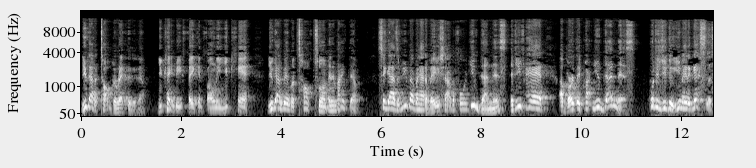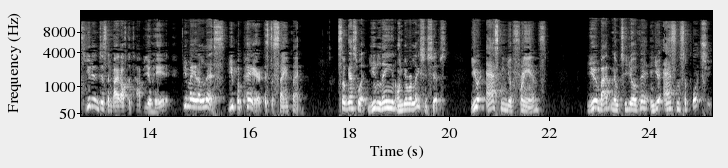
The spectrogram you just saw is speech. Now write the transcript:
you got to talk directly to them. You can't be fake and phony. You can't, you got to be able to talk to them and invite them. See, guys, if you've ever had a baby shower before, you've done this. If you've had a birthday party, you've done this. What did you do? You made a guest list. You didn't just invite off the top of your head. You made a list. You prepared. It's the same thing. So guess what? You lean on your relationships. You're asking your friends, you're inviting them to your event, and you're asking them to support you.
